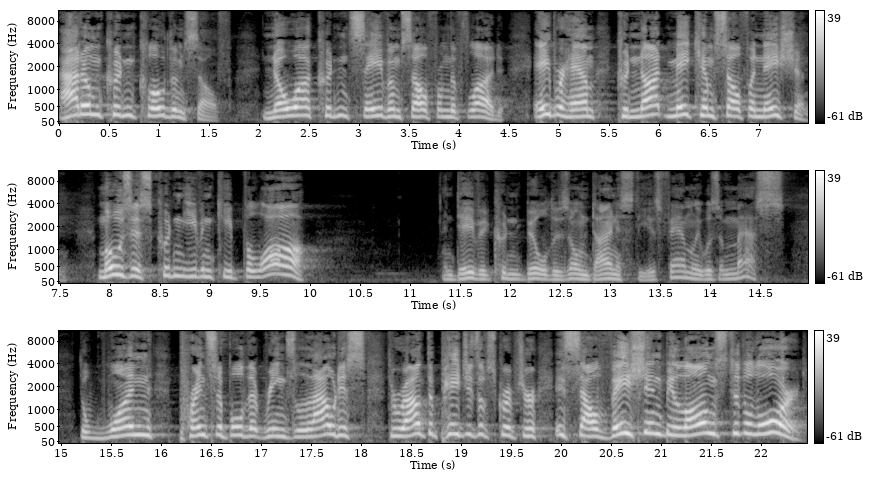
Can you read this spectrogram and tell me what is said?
Adam couldn't clothe himself. Noah couldn't save himself from the flood. Abraham could not make himself a nation. Moses couldn't even keep the law. And David couldn't build his own dynasty. His family was a mess. The one principle that rings loudest throughout the pages of Scripture is salvation belongs to the Lord.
